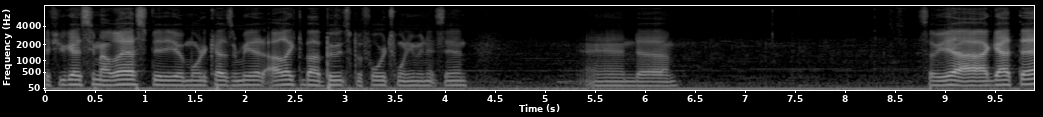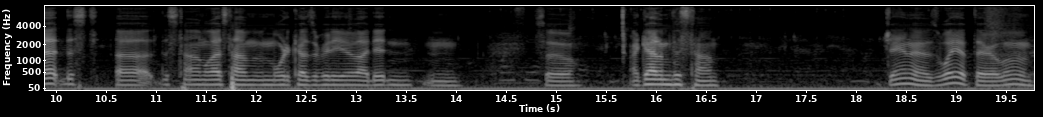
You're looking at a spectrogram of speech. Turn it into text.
if you guys see my last video, Mordekaiser Mid, I like to buy boots before 20 minutes in. And, um, so yeah, I got that this uh, this time. Last time in Mordekaiser video, I didn't. so, I got him this time. Janna is way up there alone.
